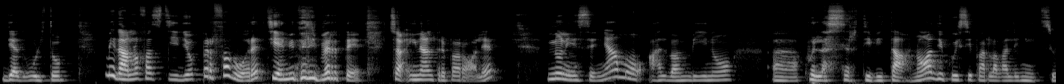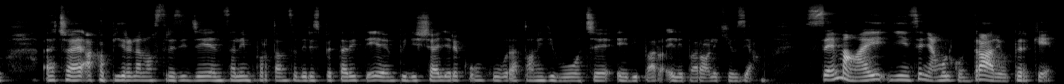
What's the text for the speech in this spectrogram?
di adulto. Mi danno fastidio, per favore tieniteli per te. Cioè, in altre parole, non insegniamo al bambino uh, quell'assertività no? di cui si parlava all'inizio, uh, cioè a capire la nostra esigenza, l'importanza di rispettare i tempi, di scegliere con cura toni di voce e, di paro- e le parole che usiamo. Semmai gli insegniamo il contrario, perché?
